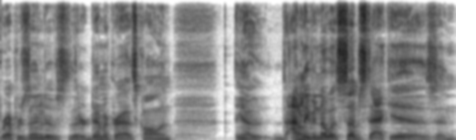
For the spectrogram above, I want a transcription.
representatives that are Democrats calling, you know, I don't even know what Substack is, and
